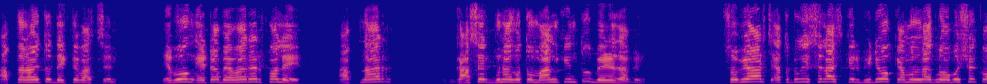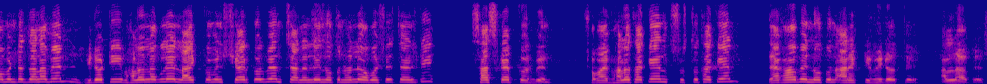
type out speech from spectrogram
আপনারা হয়তো দেখতে পাচ্ছেন। এবং এটা ব্যবহারের ফলে আপনার গাছের গুণাগত মান কিন্তু বেড়ে যাবে। আর্টস এতটুকুই ছিল আজকের ভিডিও কেমন লাগল অবশ্যই কমেন্টে জানাবেন। ভিডিওটি ভালো লাগলে লাইক কমেন্ট শেয়ার করবেন। চ্যানেলে নতুন হলে অবশ্যই চ্যানেলটি সাবস্ক্রাইব করবেন। সবাই ভালো থাকেন, সুস্থ থাকেন। দেখা হবে নতুন আরেকটি ভিডিওতে আল্লাহ হাফেজ।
